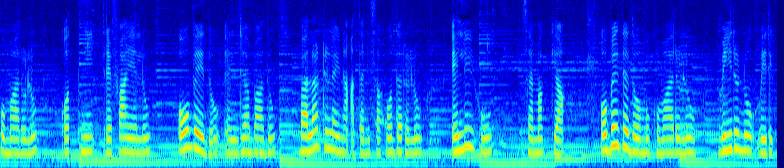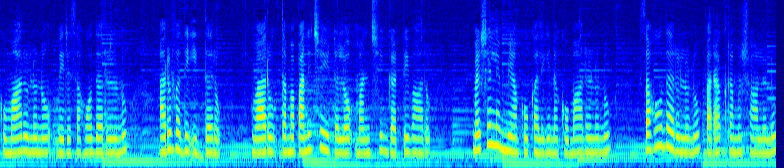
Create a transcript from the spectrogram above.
కుమారులు ఒత్ని రెఫాయలు ఓబేదు ఎల్జాబాదు బలాఢ్యులైన అతని సహోదరులు ఎలీహు సెమక్య. ఒబేదెదోము కుమారులు వీరును వీరి కుమారులను వీరి సహోదరులను అరువది ఇద్దరు. వారు తమ పని చేయుటలో మంచి గట్టివారు. మెషలెమ్యాకు కలిగిన కుమారులను సహోదరులను పరాక్రమశాలులు.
